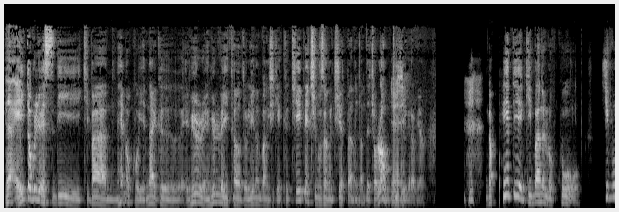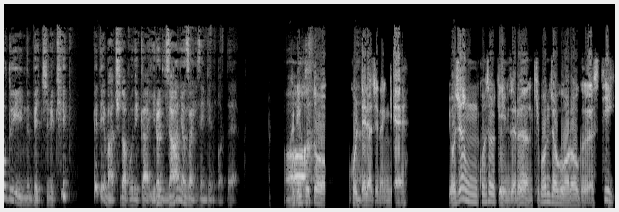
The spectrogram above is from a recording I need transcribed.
그냥 AWSD 기반 해놓고 옛날 그 에뮬 에뮬레이터 돌리는 방식의 그 키 배치 구성을 취했다는 건데 졸라 웃기지 그러면. 그러니까 패드에 기반을 놓고 키보드에 있는 배치를 키 패드에 맞추다 보니까 이런 이상한 현상이 생기는 건데. 어, 그리고 또골 네. 때려지는 게 요즘 콘솔 게임들은 기본적으로 그 스틱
